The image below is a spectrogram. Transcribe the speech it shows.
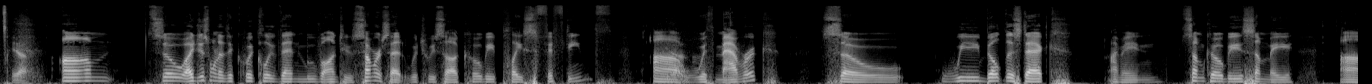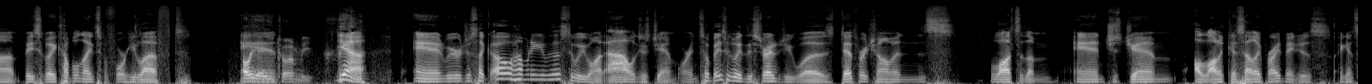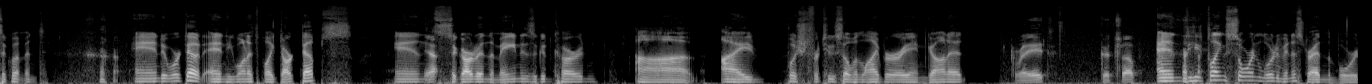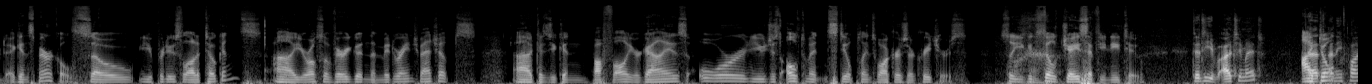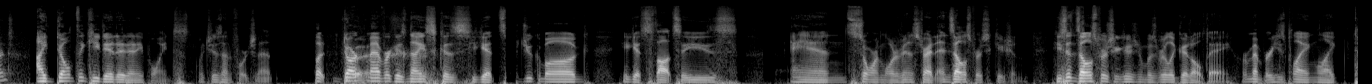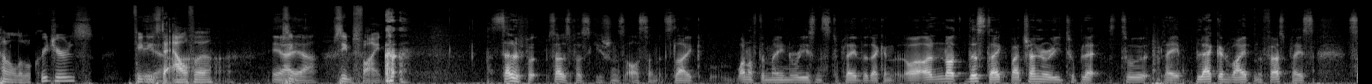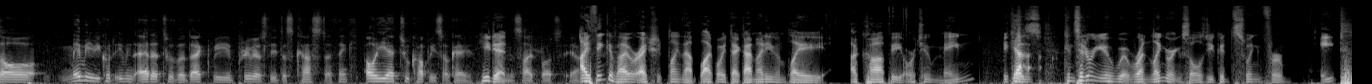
do? Yeah. Um, so I just wanted to quickly then move on to Somerset, which we saw Koby place 15th uh, Yeah. with Maverick. So we built this deck. I mean, some Koby, some me. Uh, basically, a couple nights before he left. Oh yeah, you told me. yeah. And we were just like, oh, how many of this do we want? Ah, I'll just jam more. And so basically, the strategy was Deathrite Shamans, lots of them, and just jam a lot of Qasali Pridemages against equipment. and it worked out. And he wanted to play Dark Depths, and Yeah. Sigarda in the main is a good card. Uh, I pushed for two Sylvan Library and got it. Great, good job. And he's playing Sorin, Lord of Innistrad, in the board against Miracles. So you produce a lot of tokens. Uh, you're also very good in the mid-range matchups because you can buff all your guys, or you just ultimate and steal planeswalkers or creatures. So you can still Jace if you need to. Did he have ultimate I at don't. any point? I don't think he did at any point, which is unfortunate. But Dark Maverick is nice because he gets Bojuka Bog, he gets Thoughtseize, and Sorin, Lord of Innistrad, and Zealous Persecution. He said Zealous Persecution was really good all day. Remember, he's playing like ton of little creatures. If he needs to alpha, Yeah, Seem- yeah. seems fine. Zealous, Zealous Persecution is awesome. It's like one of the main reasons to play the deck, and or not this deck, but generally to play to play black and white in the first place. So maybe we could even add it to the deck we previously discussed. I think. Oh, he had two copies. Okay, He did. in the sideboard. Yeah. I think if I were actually playing that black white deck, I might even play a copy or two main because considering you run Lingering Souls, you could swing for eight.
